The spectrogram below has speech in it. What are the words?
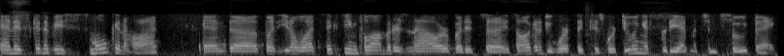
and it's going to be smoking hot. And uh, but you know what? 16 kilometers an hour, but it's uh, it's all going to be worth it because we're doing it for the Edmonton Food Bank.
